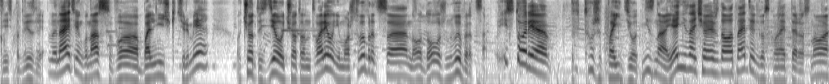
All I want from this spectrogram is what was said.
здесь подвезли. Найтвинг у нас в больничке-тюрьме. Что-то сделал, что-то натворил, не может выбраться, но должен выбраться. История тоже пойдет, не знаю. Я не знаю, чего я ждал от Найтвинговского Night Terrors, но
